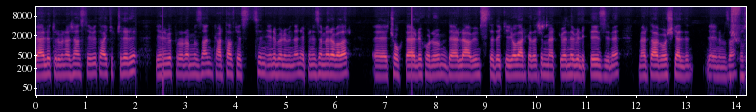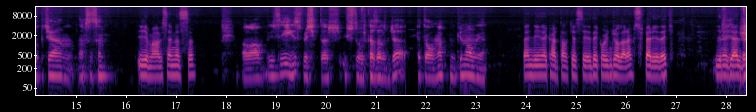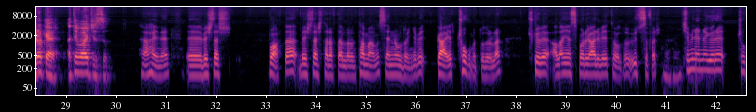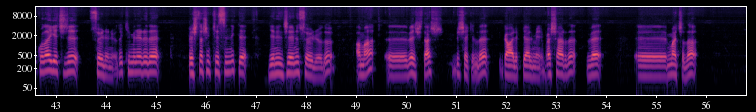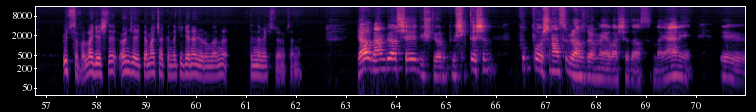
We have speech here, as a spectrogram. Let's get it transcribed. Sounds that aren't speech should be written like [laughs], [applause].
Değerli Tribün Ajans TV takipçileri, yeni bir programımızdan Kartal Kesit'in yeni bölümünden hepinize merhabalar. Ee, çok değerli konuğum, değerli abim, sitedeki yol arkadaşım Mert Güven'le birlikteyiz yine. Mert abi hoş geldin yayınımıza. Hoş bulduk Can. Nasılsın? İyiyim abi, sen nasılsın? Valla biz iyiyiz. Beşiktaş 3-0 kazanınca kötü olmak mümkün olmuyor. Ben de yine Kartal Kesit'e yedek oyuncu olarak süper yedek. Yine geldim. Joker, Atiba Hutchinson. Aynen. Ee, Beşiktaş bu hafta Beşiktaş taraftarların tamamı senin olduğun gibi gayet çok mutludurlar. Çünkü ve Alanya Spor galibiyeti oldu. 3-0. Hı hı. Kimilerine göre çok kolay geçeceği söyleniyordu. Kimileri de Beşiktaş'ın kesinlikle yenileceğini söylüyordu. Ama e, Beşiktaş bir şekilde galip gelmeyi başardı ve e, maçı da 3-0'la geçti. Öncelikle maç hakkındaki genel yorumlarını dinlemek istiyorum senden. Ya ben biraz şey düşünüyorum. Beşiktaş'ın futbol şansı biraz dönmeye başladı aslında. Yani e,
